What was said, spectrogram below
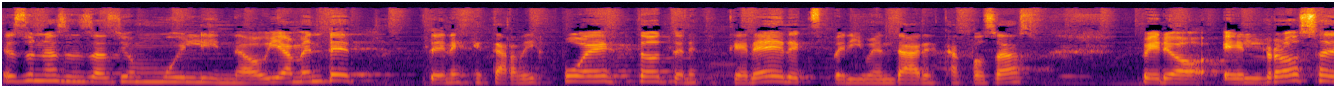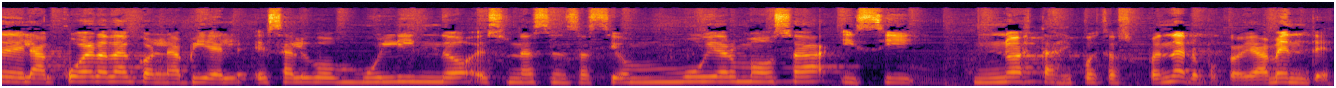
es una sensación muy linda. Obviamente tenés que estar dispuesto, tenés que querer experimentar estas cosas, pero el roce de la cuerda con la piel es algo muy lindo, es una sensación muy hermosa y si no estás dispuesto a suspender, porque obviamente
